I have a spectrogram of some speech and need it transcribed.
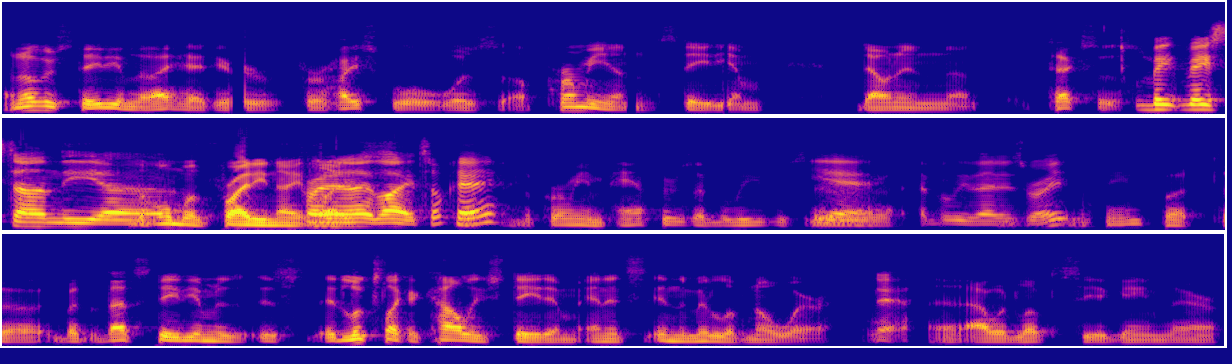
Another stadium that I had here for high school was a Permian Stadium down in uh, Texas, Ba- based on the, uh, the home of Friday Night Friday Lights. Night Lights. Okay. The Permian Panthers, I believe, is Yeah, I believe that is right. uh, name. But uh, but that stadium is, is it looks like a college stadium, and it's in the middle of nowhere. Yeah. And I would love to see a game there.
